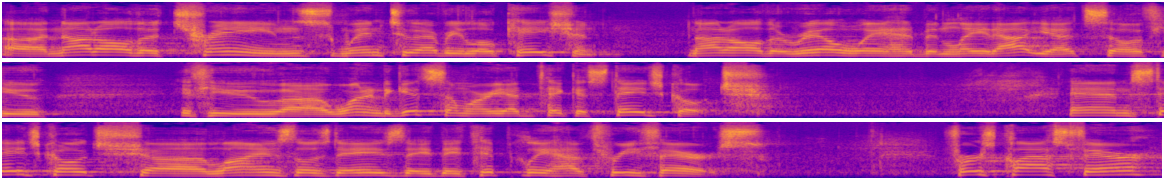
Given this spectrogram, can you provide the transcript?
uh, not all the trains went to every location. Not all the railway had been laid out yet, so if you, if you uh, wanted to get somewhere, you had to take a stagecoach. And stagecoach uh, lines those days, they, they typically have three fares. First class fare,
